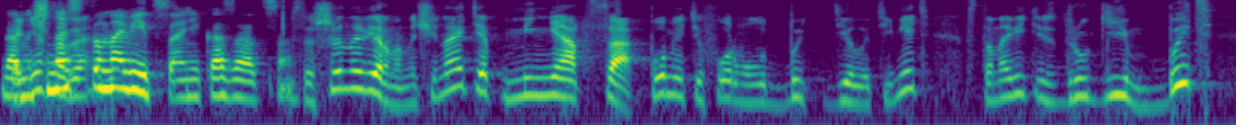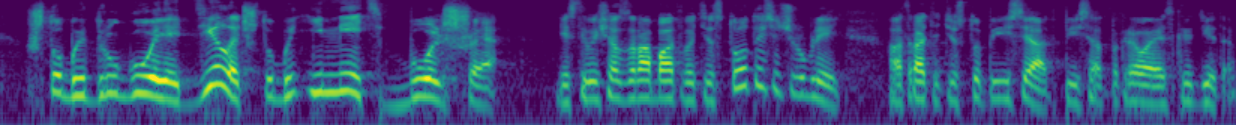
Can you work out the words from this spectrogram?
Да, Конечно начинать же, становиться, а не казаться. Совершенно верно. Начинайте меняться. Помните формулу «быть, делать, иметь». Становитесь другим. Быть чтобы другое делать, чтобы иметь больше. Если вы сейчас зарабатываете 100 тысяч рублей, а тратите 150, 50 покрывая из кредита,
